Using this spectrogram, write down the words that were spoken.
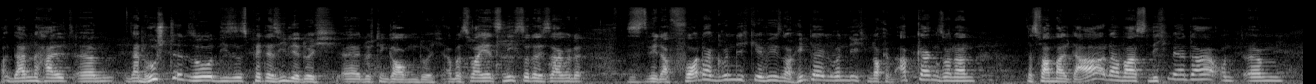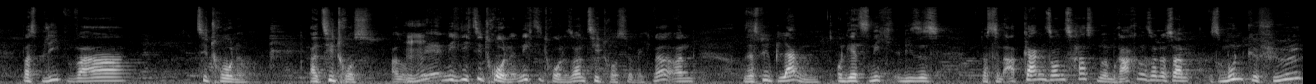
und dann halt, ähm, dann huschte so dieses Petersilie durch, äh, durch den Gaumen durch. Aber es war jetzt nicht so, dass ich sagen würde, es ist weder vordergründig gewesen, noch hintergründig, noch im Abgang, sondern das war mal da, dann war es nicht mehr da und ähm, was blieb, war Zitrone. Äh, Zitrus. Also äh, nicht, nicht Zitrone, nicht Zitrone, sondern Zitrus für mich. Ne? Und das blieb lang. Und jetzt nicht dieses, was du im Abgang sonst hast, nur im Rachen, sondern das war das Mundgefühl.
